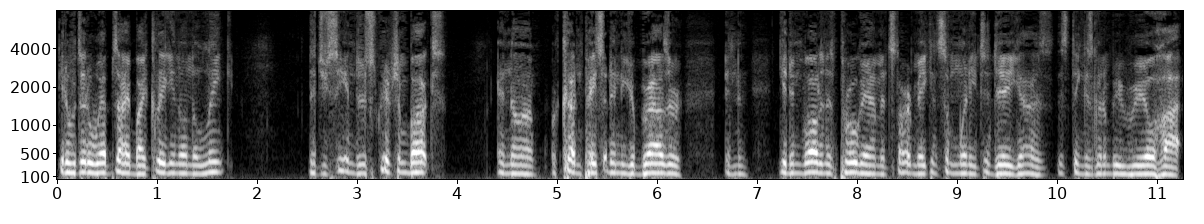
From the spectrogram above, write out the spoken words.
get over to the website by clicking on the link that you see in the description box, and uh, or cut and paste it into your browser, and get involved in this program and start making some money today, guys. This thing is going to be real hot.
